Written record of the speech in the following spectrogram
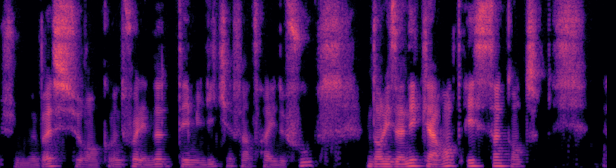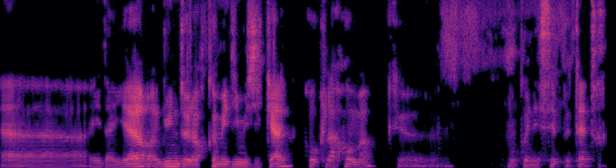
je me base sur encore une fois les notes d'Emily qui a fait un travail de fou dans les années 40 et 50. Euh, et d'ailleurs, l'une de leurs comédies musicales, Oklahoma, que vous connaissez peut-être,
